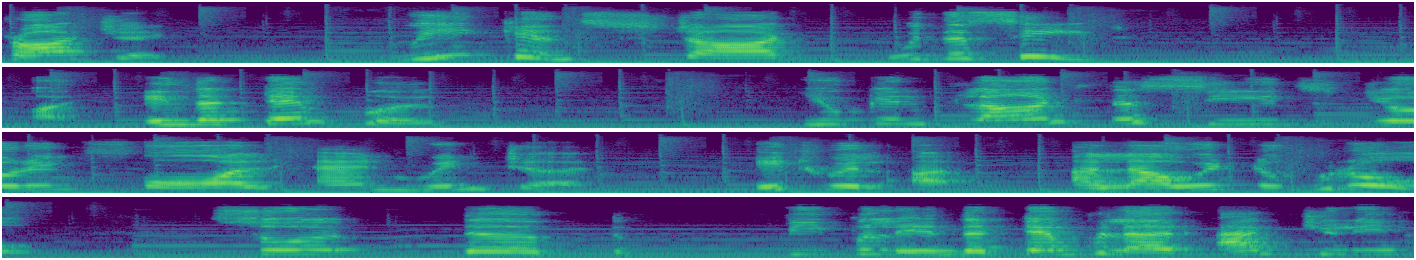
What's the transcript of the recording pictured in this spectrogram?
project, we can start with the seed. In the temple, you can plant the seeds during fall and winter. It will uh, allow it to grow. So the, the people in the temple are actually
